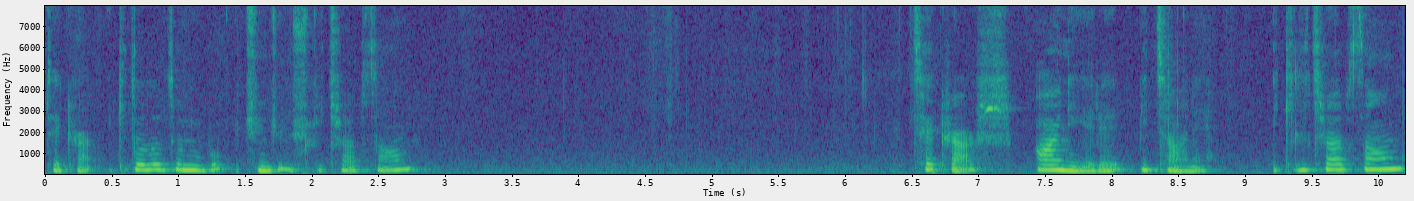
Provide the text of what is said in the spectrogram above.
Tekrar iki doladım. Bu üçüncü üçlü trabzan. Tekrar aynı yere bir tane ikili trabzan.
